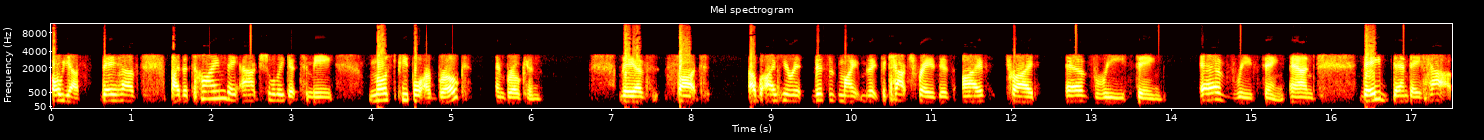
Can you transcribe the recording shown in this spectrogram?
Oh, yes. They have, by the time they actually get to me, most people are broke and broken. They have thought, I hear it, this is my, the, catchphrase is, I've tried everything, everything. And they, and they have.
